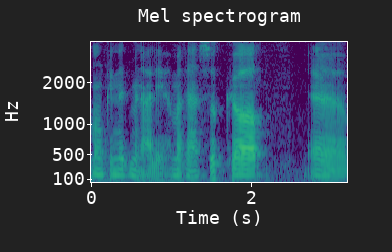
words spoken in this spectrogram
ممكن ندمن عليها. مثلا السكر آه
